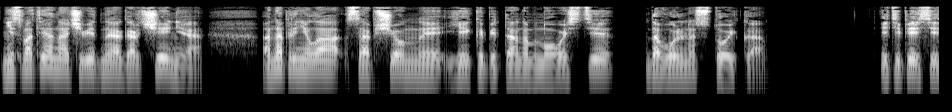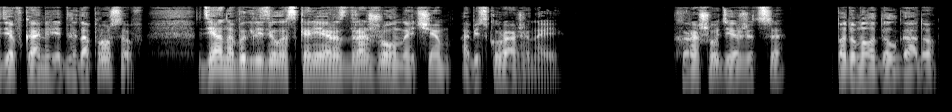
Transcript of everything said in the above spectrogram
Несмотря на очевидное огорчение, она приняла сообщенные ей капитаном новости довольно стойко. И теперь, сидя в камере для допросов, Диана выглядела скорее раздраженной, чем обескураженной. «Хорошо держится», — подумала Делгадо.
